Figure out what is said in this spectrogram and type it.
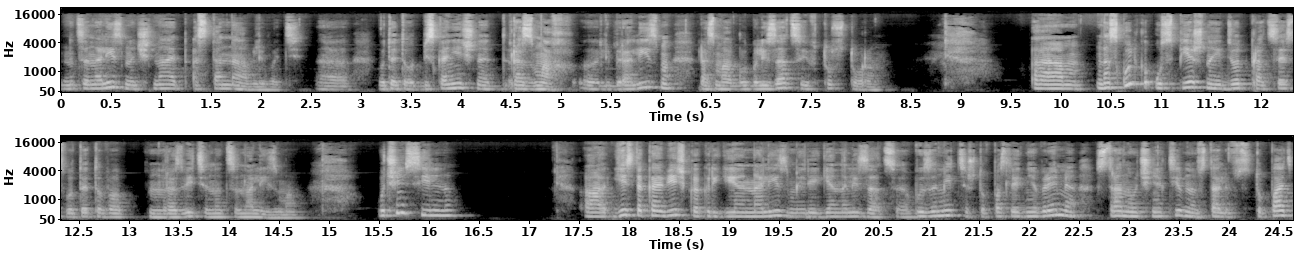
национализм начинает останавливать э, вот это вот бесконечный размах э, либерализма, размах глобализации в ту сторону. Э, насколько успешно идет процесс вот этого развития национализма? Очень сильно. А, есть такая вещь, как регионализм и регионализация. Вы заметите, что в последнее время страны очень активно стали вступать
